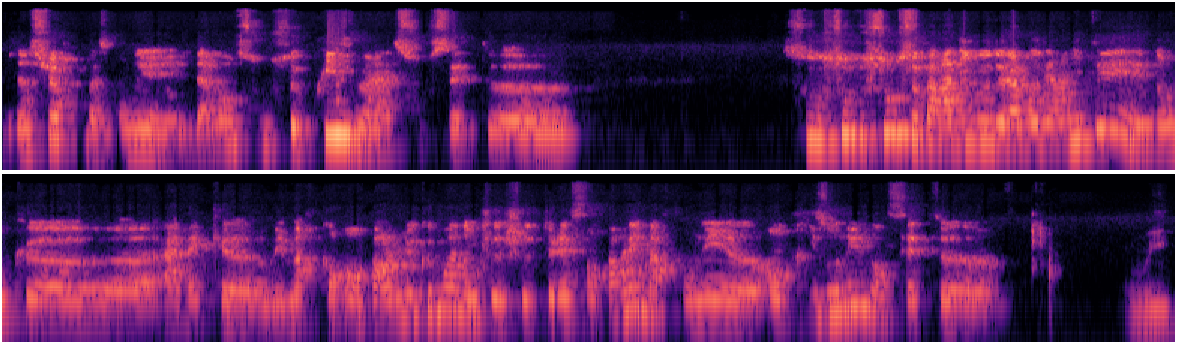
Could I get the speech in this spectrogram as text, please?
Bien sûr, parce qu'on est évidemment sous ce prisme-là, sous cette. Euh, sous, sous, sous, ce paradigme de la modernité. Et donc, avec. mais Marc en, parle mieux que moi, donc je, te laisse en parler. Marc, on est emprisonné dans cette. oui.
